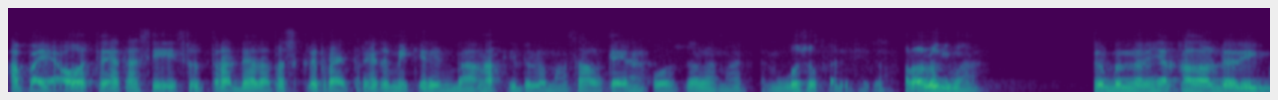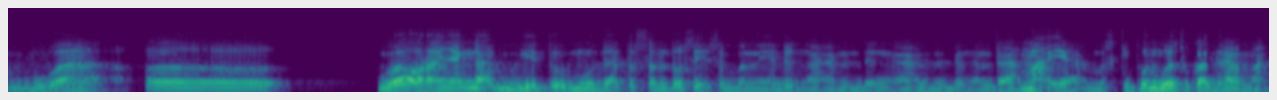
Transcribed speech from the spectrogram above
apa ya, oh ternyata si sutradara atau scriptwriter-nya itu mikirin banget gitu loh masalah Iya. tempo segala macam, gua suka di situ. Kalau lu gimana? Sebenarnya kalau dari gua, eee, gue orang yang nggak begitu mudah tersentuh sih sebenarnya dengan dengan dengan drama ya, meskipun gue suka drama.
